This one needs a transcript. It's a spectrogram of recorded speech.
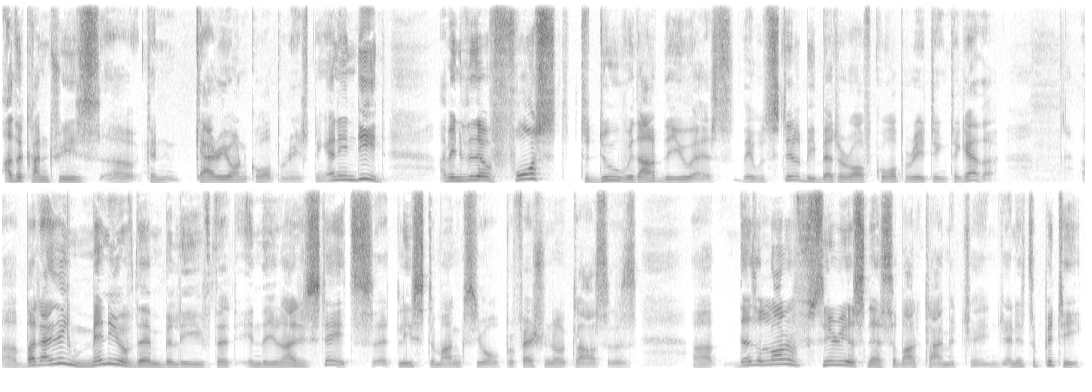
other countries uh, can carry on cooperating. And indeed, I mean, if they were forced to do without the US, they would still be better off cooperating together. Uh, but I think many of them believe that in the United States, at least amongst your professional classes, uh, there's a lot of seriousness about climate change, and it's a pity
